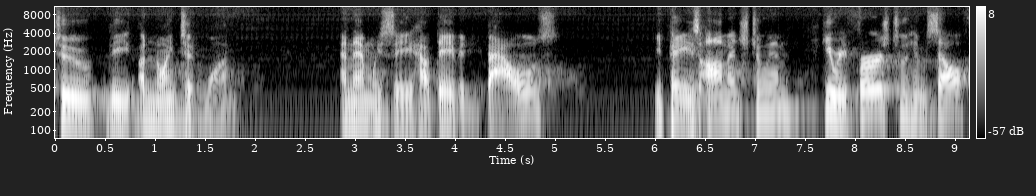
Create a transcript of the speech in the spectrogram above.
to the anointed one. And then we see how David bows, he pays homage to him, he refers to himself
